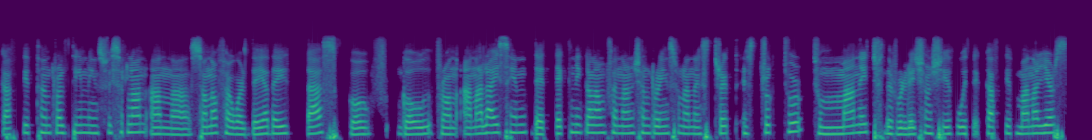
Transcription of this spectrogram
captive central team in Switzerland, and uh, some of our day-to-day tasks go, go from analyzing the technical and financial and structure to manage the relationship with the captive managers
